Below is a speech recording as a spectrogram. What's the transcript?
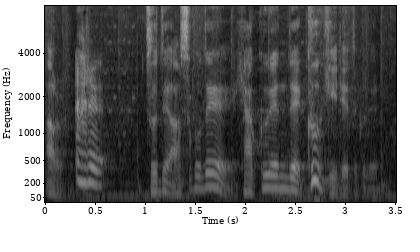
ある。ある。それであそこで100円で空気入れてくれる。へー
